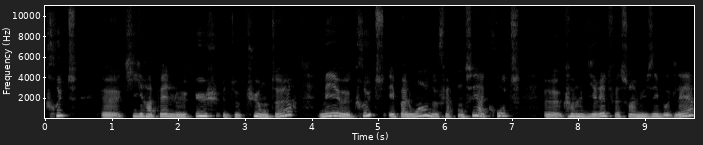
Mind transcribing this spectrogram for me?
crûte, heu, qui rappelle le U de puanteur, mais crûte est pas loin de faire penser à croûte, heu, comme le dirait de façon amusée Baudelaire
